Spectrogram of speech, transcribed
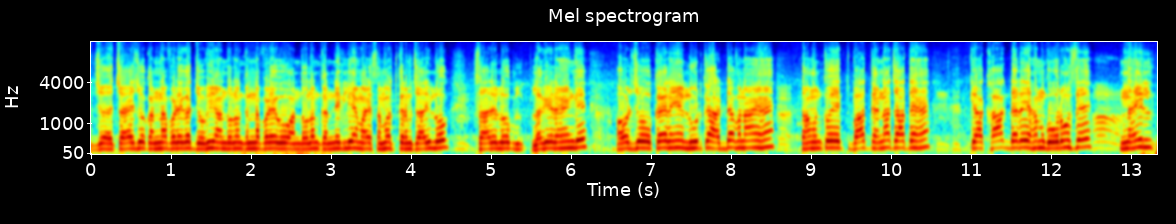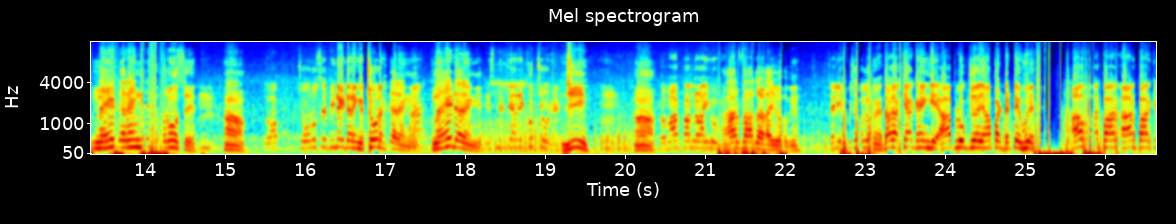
जो- चाहे जो करना पड़ेगा जो भी आंदोलन करना पड़ेगा वो आंदोलन करने के लिए हमारे समस्त कर्मचारी लोग सारे लोग लगे रहेंगे। और जो कह रहे हैं लूट का अड्डा बनाए हैं तो हम उनको एक बात कहना चाहते हैं क्या खाक डरे हम गोरों से नहीं नहीं डरेंगे चोरों से। हाँ। तो आप चोरों से भी नहीं डरेंगे चोर है? डरेंगे। हाँ? नहीं डरेंगे। स्मृति खुद चोर है? जी। हाँ। तो बार बार लड़ाई होगी? हर बार लड़ाई होगी। चलिए कुछ और लोग हैं। दादा क्या कहेंगे? आप लोग जो है यहाँ पर डटे हुए हैं। आप आर पार आर पार के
